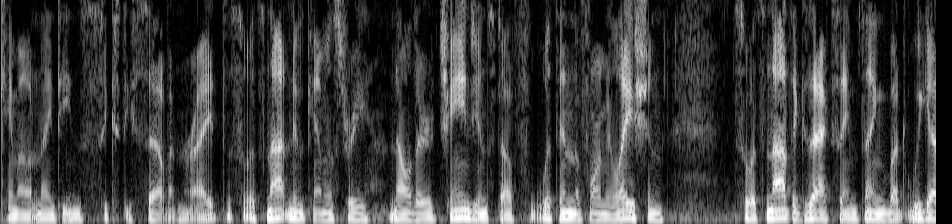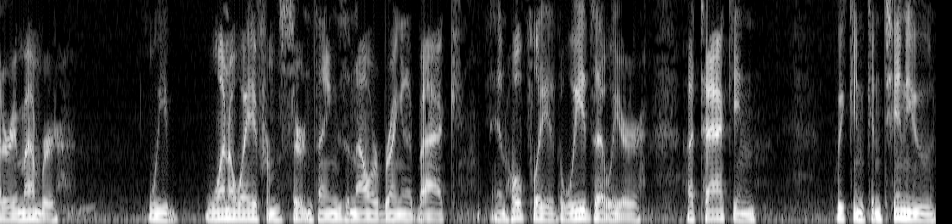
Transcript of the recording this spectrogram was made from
came out in 1967, right? So it's not new chemistry. Now they're changing stuff within the formulation, so it's not the exact same thing. But we got to remember, we went away from certain things and now we're bringing it back. And hopefully, the weeds that we are attacking, we can continue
